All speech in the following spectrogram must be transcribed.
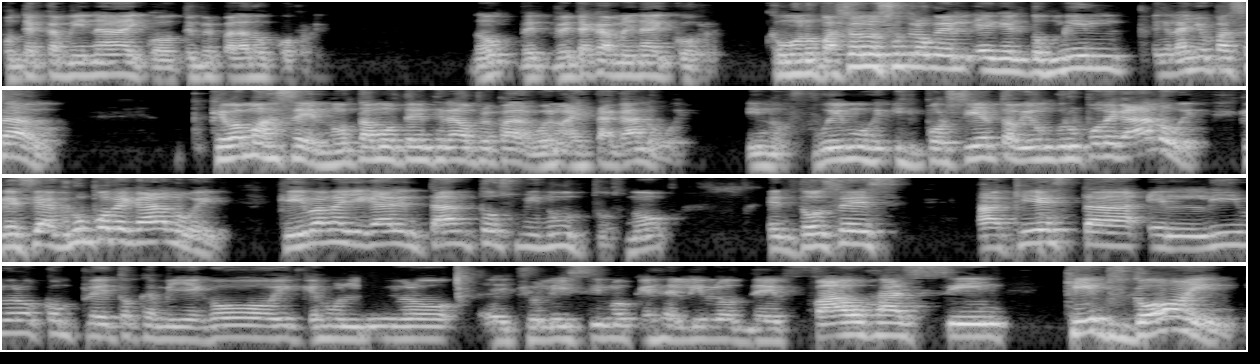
ponte a caminar y cuando esté preparado, corre. ¿no? Vete a caminar y corre. Como nos pasó a nosotros en el, en el 2000, el año pasado, ¿qué vamos a hacer? No estamos entrenados preparados. Bueno, ahí está Galloway. Y nos fuimos, y por cierto, había un grupo de Galloway, que decía grupo de Galloway, que iban a llegar en tantos minutos, ¿no? Entonces, aquí está el libro completo que me llegó hoy, que es un libro eh, chulísimo, que es el libro de Fauhassin Keeps Going.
